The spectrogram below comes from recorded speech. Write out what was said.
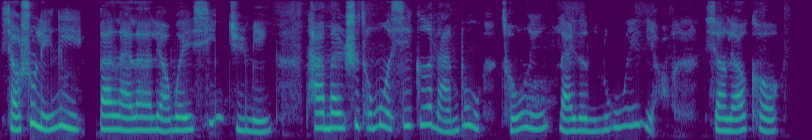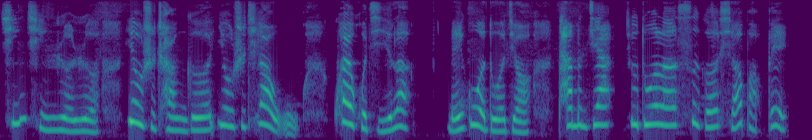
小树林里搬来了两位新居民，他们是从墨西哥南部丛林来的芦苇鸟。小两口亲亲热热，又是唱歌又是跳舞，快活极了。没过多久，他们家就多了四个小宝贝。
